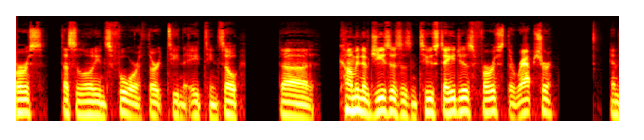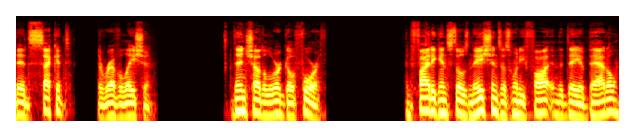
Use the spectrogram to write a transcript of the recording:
First Thessalonians four thirteen to 18. So the coming of Jesus is in two stages. First, the rapture, and then second, the revelation. Then shall the Lord go forth and fight against those nations as when he fought in the day of battle,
